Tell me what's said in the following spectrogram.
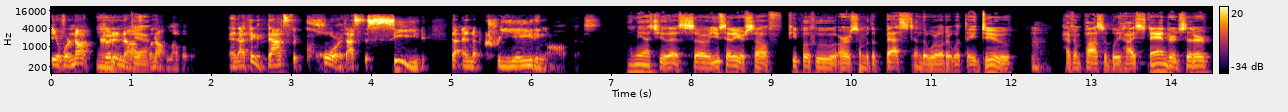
If we're not good mm, enough, yeah. we're not lovable. And I think that's the core, that's the seed that end up creating all of this. Let me ask you this. So you said it yourself, people who are some of the best in the world at what they do mm-hmm. have impossibly high standards that are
